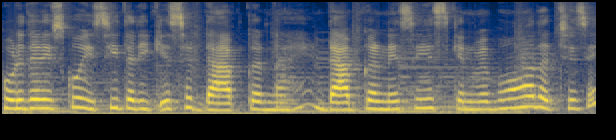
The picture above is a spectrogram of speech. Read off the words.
थोड़ी देर इसको इसी तरीके से डैब करना है। डैब करने से स्किन में बहुत अच्छे से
